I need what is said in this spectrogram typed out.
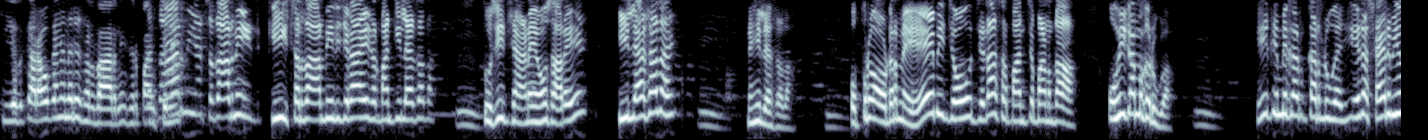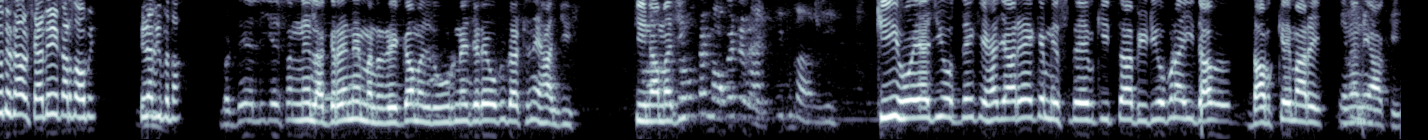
ਕੀ ਅਧਿਕਾਰ ਆ? ਉਹ ਕਹਿੰਦੇ ਮੇਰੇ ਸਰਦਾਰਨੀ ਸਰਪੰਚ ਨੇ। ਸਰਦਾਰਨੀ ਆ ਸਰਦਾਰਨੀ ਕੀ ਸਰਦਾਰਨੀ ਦੀ ਜਗ੍ਹਾ ਇਹ ਸਰਪੰਚੀ ਲੈ ਸਕਦਾ। ਤੁਸੀਂ ਸਿਆਣੇ ਹੋ ਸਾਰੇ ਕੀ ਲੈ ਸਕਦਾ ਹੈ ਹੂੰ। ਨਹੀਂ ਲੈ ਸਕਦਾ। ਉੱਪਰੋਂ ਆਰਡਰ ਨੇ ਇਹ ਵੀ ਜੋ ਜਿਹੜਾ ਸਰਪੰਚ ਬਣਦਾ ਉਹੀ ਕੰਮ ਕਰੂਗਾ। ਹੂੰ। ਇਹ ਕਿਵੇਂ ਕਰ ਕਰ ਲੂਗਾ ਜੀ? ਇਹਦਾ ਸ਼ਹਿਰ ਵੀ ਉਹਦੇ ਖਿਆਲ ਸ਼ਾਇਦ ਇਹ ਕਰਦਾ ਹੋਵੇ। ਇਹਦਾ ਕੀ ਪਤਾ? ਵੱਡੇ ਐਲੀਗੇਸ਼ਨ ਨੇ ਲੱਗ ਰਹੇ ਨੇ ਮਨਰੇਗਾ ਮਜ਼ਦੂਰ ਨੇ ਜਿਹੜੇ ਉਹ ਵੀ ਬੈਠੇ ਨੇ। ਹਾਂਜੀ। ਕੀ ਨਾਮ ਹੈ ਜੀ? ਹਰਪ੍ਰੀਤ ਕੌਰ ਜੀ। ਕੀ ਹੋਇਆ ਜੀ? ਉਦੋਂ ਕਿਹਾ ਜਾ ਰਿਹਾ ਹੈ ਕਿ ਮਿਸਬੇਵ ਕੀਤਾ ਵੀਡੀਓ ਬਣਾਈ ਦਬ ਦਬਕੇ ਮਾਰੇ ਇਹਨਾਂ ਨੇ ਆ ਕੇ।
